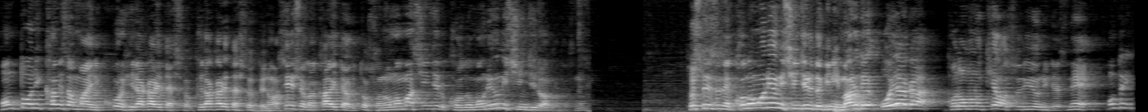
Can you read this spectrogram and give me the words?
本当に神様前に心開かれた人、砕かれた人っていうのは聖書が書いてあるとそのまま信じる子供のように信じるわけですね。そしてですね、子供のように信じるときに、まるで親が子供のケアをするようにですね、本当に、い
